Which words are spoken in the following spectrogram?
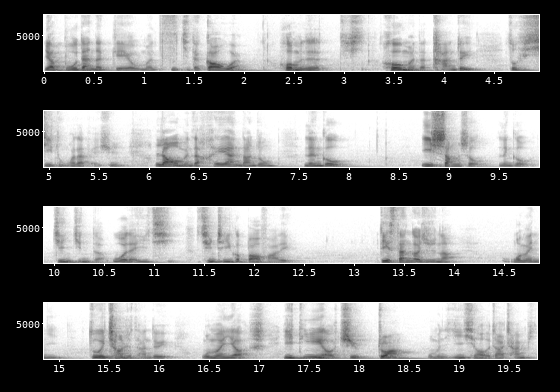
要不断的给我们自己的高管和我们的和我们的团队做系统化的培训，让我们在黑暗当中能够一双手能够紧紧的握在一起。形成一个爆发力。第三个就是呢，我们作为创始团队，我们要一定要去抓我们的营销抓产品，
